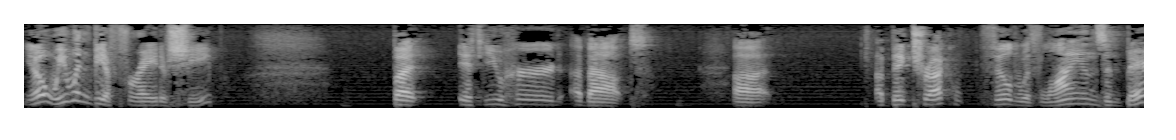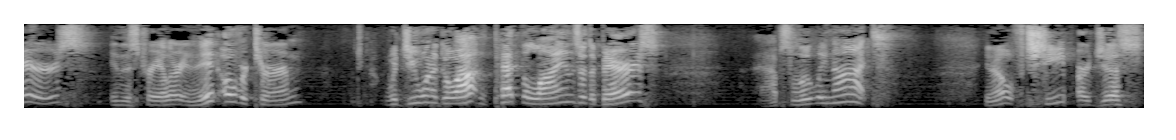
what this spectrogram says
You know, we wouldn't be afraid of sheep. But if you heard about uh, a big truck filled with lions and bears in this trailer and it overturned, would you want to go out and pet the lions or the bears? Absolutely not. You know, sheep are just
